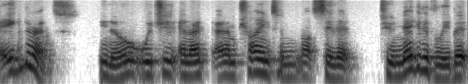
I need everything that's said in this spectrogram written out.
ignorance, you know, which is, and I, I'm trying to not say that too negatively, but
